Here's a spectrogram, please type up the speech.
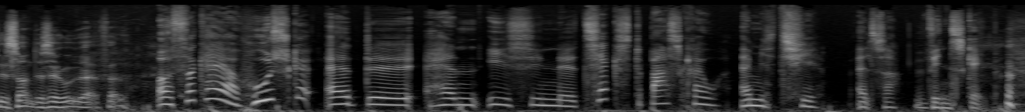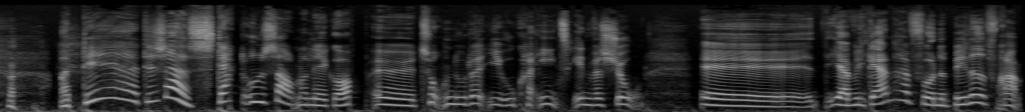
Det er sådan, det ser ud i hvert fald. Og så kan jeg huske, at øh, han i sin øh, tekst bare skrev amitié, altså venskab. og det, er- det er så et stærkt udsagn at lægge op øh, to minutter i ukrainsk invasion. Øh, jeg vil gerne have fundet billedet frem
